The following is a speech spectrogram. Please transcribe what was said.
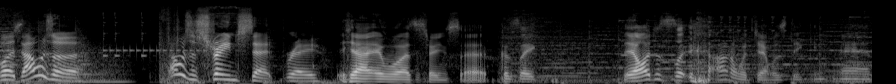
But that was a that was a strange set, Ray. Yeah, it was a strange set. Because, like, they all just, like, I don't know what Gen was thinking, man.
